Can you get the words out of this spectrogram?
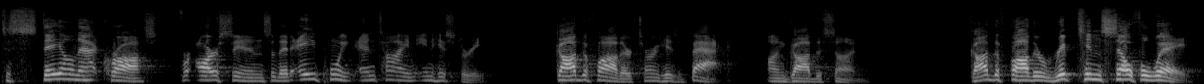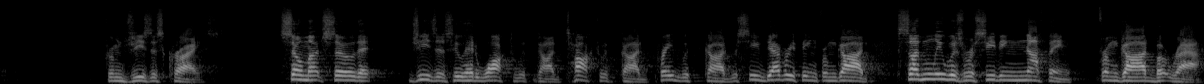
to stay on that cross for our sins so that a point and time in history, God the Father turned his back on God the Son. God the Father ripped himself away from Jesus Christ. So much so that Jesus, who had walked with God, talked with God, prayed with God, received everything from God, suddenly was receiving nothing from God but wrath.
